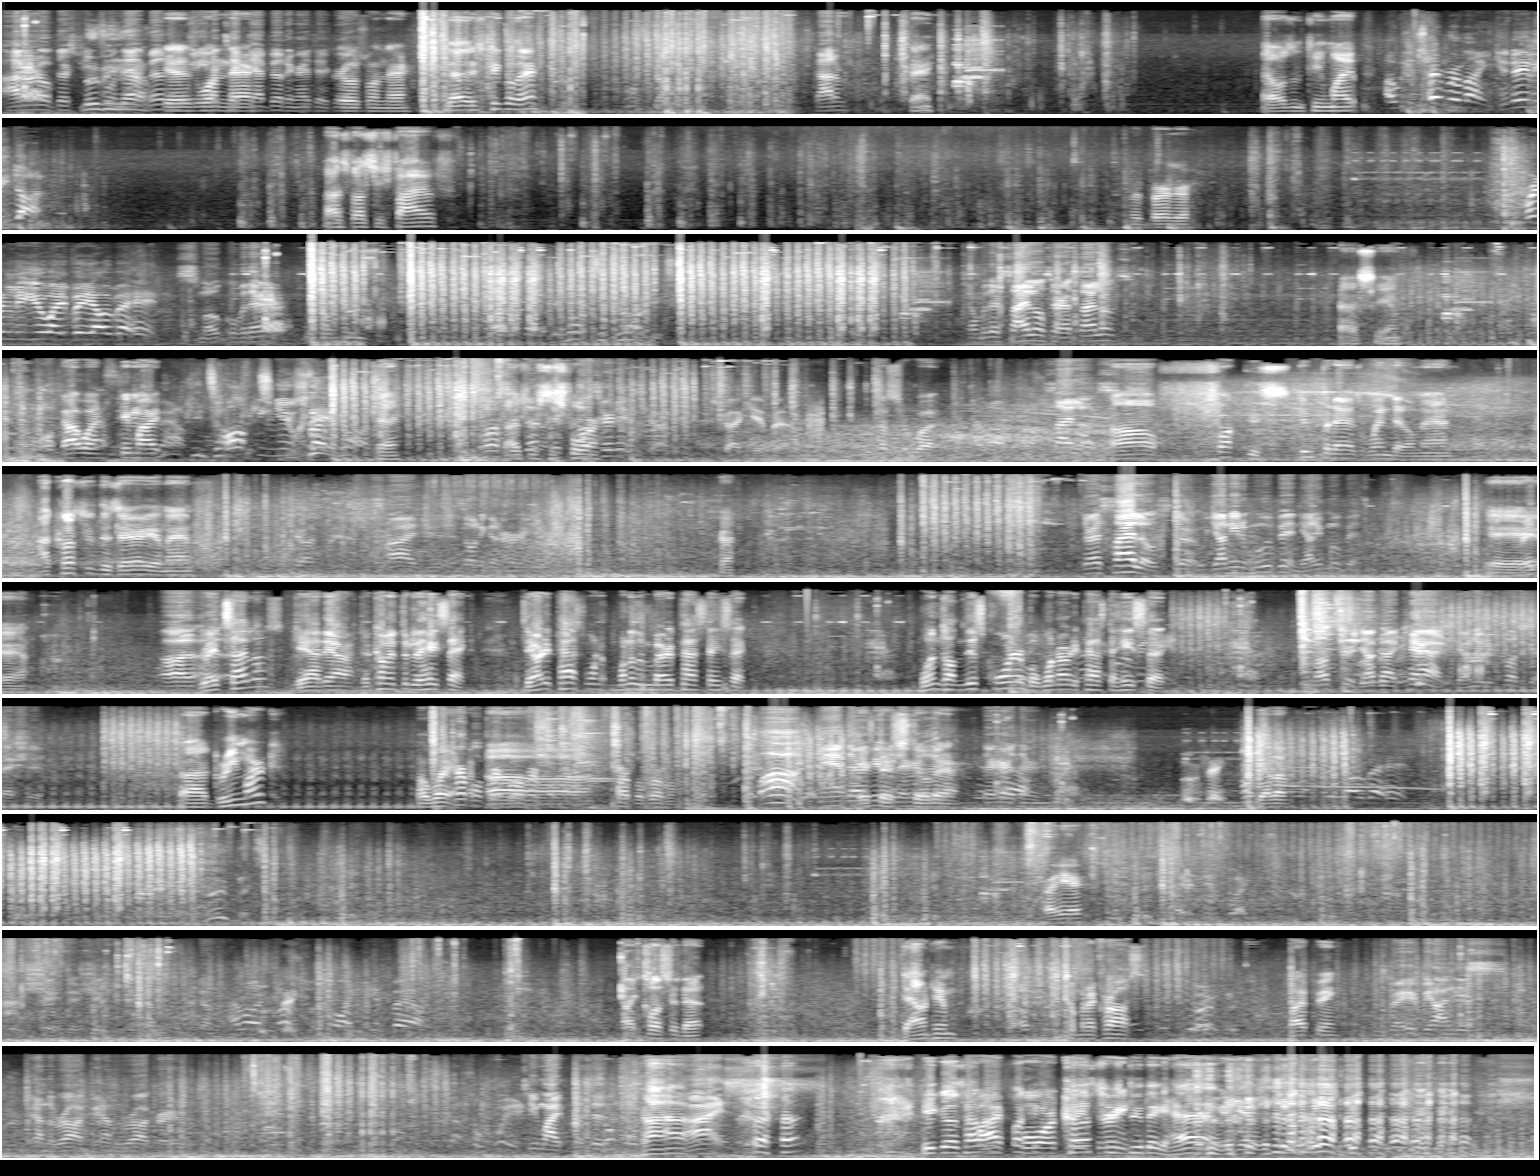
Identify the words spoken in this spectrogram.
I don't know if there's people Moving in that out. building. Yeah, there's need one there. take that building right there. There Green. was one there. Yeah, there's people there. Got him. Okay. That wasn't team wipe. Only 10 remain. You're nearly done. Ghostbusters 5. With burger. Friendly UAV overhead. Smoke over there. I'm moving. Mark the target. Over there, silos. There are silos. I see him. Got one. Team wipe. Marking targets. Marking you. Okay. Closer Guys versus four. closer to- Strike inbound. Cluster what? Silos. Oh, fuck this stupid ass window, man. I clustered this area, man. Alright, dude. It's only gonna hurt you. Okay. There are silos. There, y'all need to move in. Y'all need to move in. Yeah. Red- Uh, Red uh, silos? Yeah, they are. They're coming through the haystack. They already passed one. One of them already passed the haystack. One's on this corner, but one already passed the haystack. Clustered. Y'all got cash. Y'all need to cluster that shit. Uh, green mark? Oh wait. Purple, purple, Uh, purple. purple, purple. Fuck, man. They're If here. they're they're still here, They're here. They're here. Yellow. Overhead. Movement. Right here. Headed this way. Shit. Good shit. Good coming, good coming. Allied cluster strike inbound. I clustered that. Downed him. Coming across. Piping. He's right here behind this. Behind the rock. Behind the rock right here. That's a win. Team wipe. That's it. Haha. nice. he goes, how Five, many four, fucking three, clusters three. do they have?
